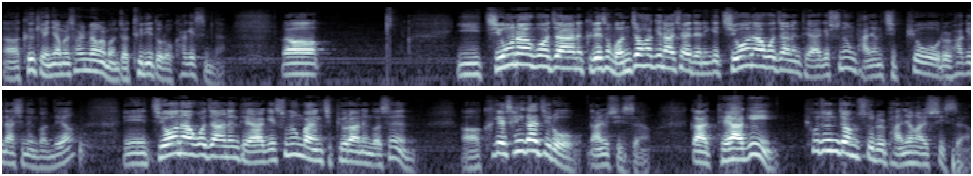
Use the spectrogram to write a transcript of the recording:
어, 그 개념을 설명을 먼저 드리도록 하겠습니다. 어, 이 지원하고자 하는 그래서 먼저 확인하셔야 되는 게 지원하고자 하는 대학의 수능 반영 지표를 확인하시는 건데요. 예, 지원하고자 하는 대학의 수능 반영 지표라는 것은 어, 크게 세 가지로 나눌 수 있어요. 그러니까 대학이 표준 점수를 반영할 수 있어요.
